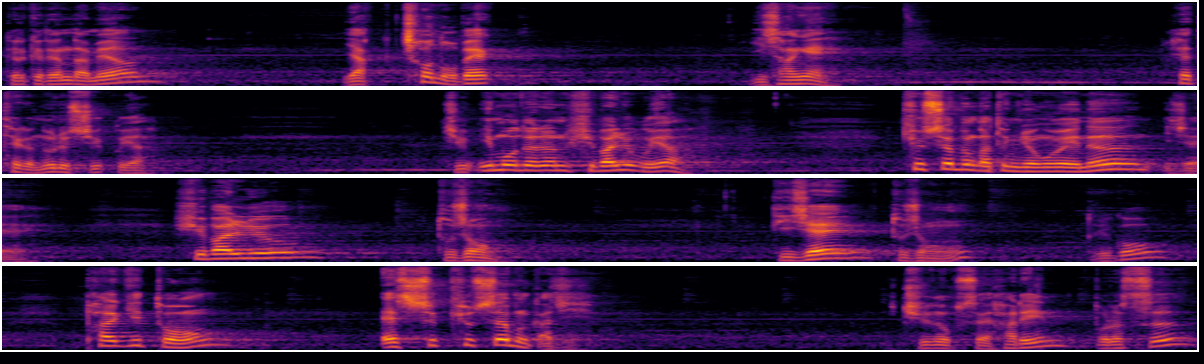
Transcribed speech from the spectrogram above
그렇게 된다면 약 1,500 이상의 혜택을 누릴 수 있고요. 지금 이 모델은 휘발유고요. Q7 같은 경우에는 이제 휘발유 두 종, 디젤 두 종, 그리고 8기통 SQ7까지 주녹세 할인 플러스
